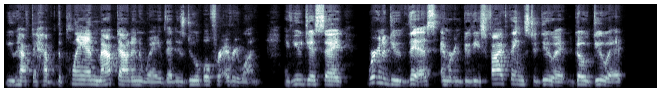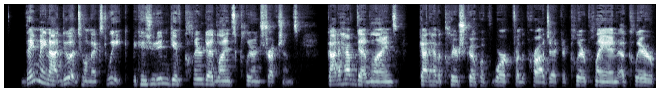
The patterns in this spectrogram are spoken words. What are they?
you have to have the plan mapped out in a way that is doable for everyone. If you just say, we're going to do this and we're going to do these five things to do it, go do it, they may not do it till next week because you didn't give clear deadlines, clear instructions. Got to have deadlines, got to have a clear scope of work for the project, a clear plan, a clear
